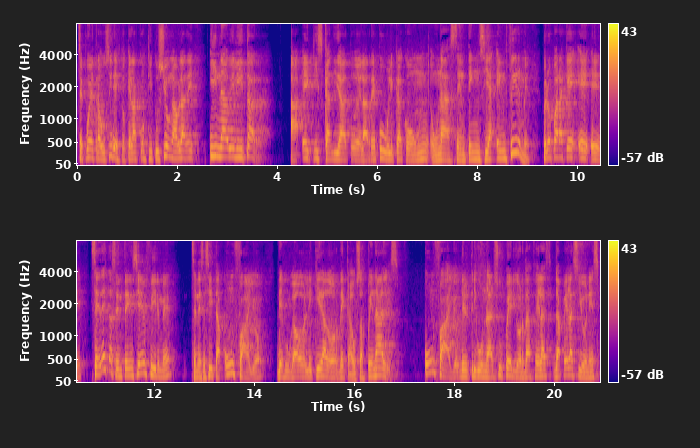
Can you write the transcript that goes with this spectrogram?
se puede traducir esto? Que la Constitución habla de inhabilitar a X candidato de la República con una sentencia en firme. Pero para que eh, eh, se dé esta sentencia en firme, se necesita un fallo de juzgado liquidador de causas penales, un fallo del Tribunal Superior de Apelaciones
